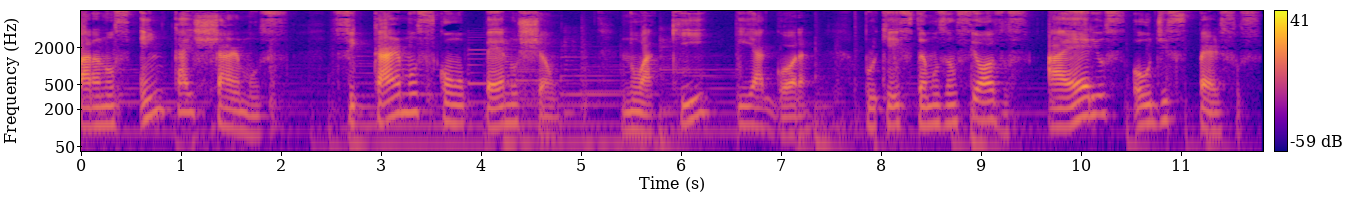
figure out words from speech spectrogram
para nos encaixarmos, ficarmos com o pé no chão, no aqui e agora, porque estamos ansiosos, aéreos ou dispersos,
